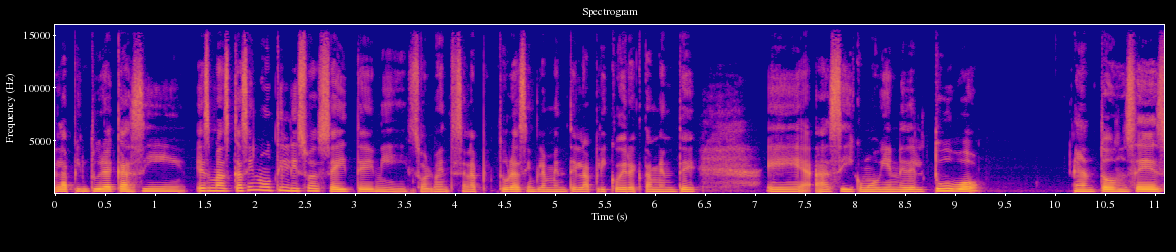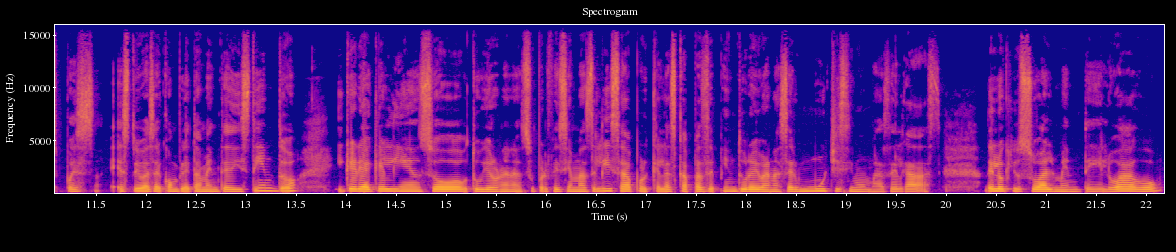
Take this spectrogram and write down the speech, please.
la pintura casi, es más, casi no utilizo aceite ni solventes en la pintura, simplemente la aplico directamente eh, así como viene del tubo. Entonces, pues esto iba a ser completamente distinto y quería que el lienzo tuviera una superficie más lisa porque las capas de pintura iban a ser muchísimo más delgadas de lo que usualmente lo hago.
